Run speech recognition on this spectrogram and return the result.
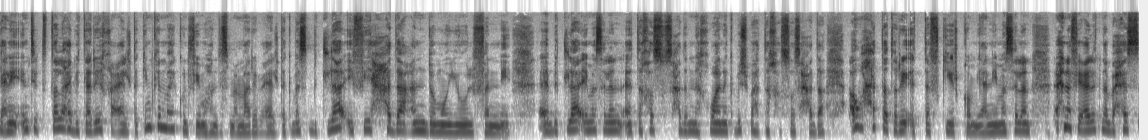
يعني أنت بتطلعي بتاريخ عيلتك يمكن ما يكون في مهندس معماري بعيلتك بس بتلاقي في حدا عنده ميول فني. آه، بتلاقي مثلا آه، تخصص حدا من إخوانك بيشبه تخصص حدا أو حتى طريقة تفكيركم. يعني مثلا إحنا في عيلتنا بحس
